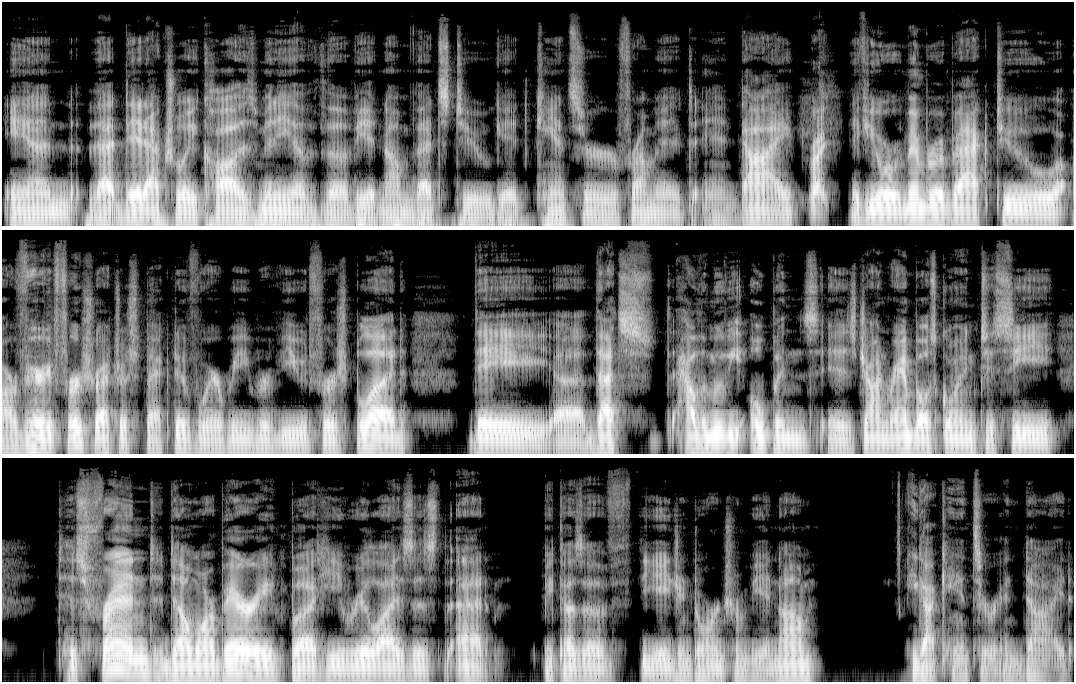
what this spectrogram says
and that did actually cause many of the Vietnam vets to get cancer from it and die. Right. If you remember back to our very first retrospective where we reviewed First Blood, they uh, that's how the movie opens. Is John Rambo's going to see his friend Delmar Barry, but he realizes that because of the Agent Orange from Vietnam, he got cancer and died.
